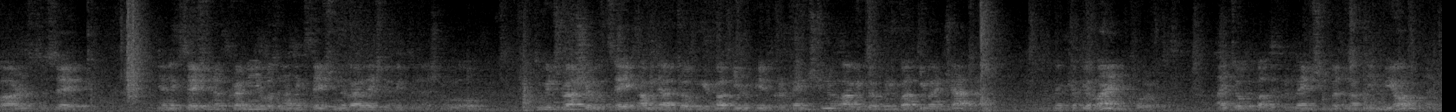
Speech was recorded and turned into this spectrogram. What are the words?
far as to say the annexation of Crimea was an annexation in violation of international law? To which Russia would say, are we now talking about the European Convention or are we talking about the UN Charter? Make up your mind, court. I talk about the convention, but nothing beyond that.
